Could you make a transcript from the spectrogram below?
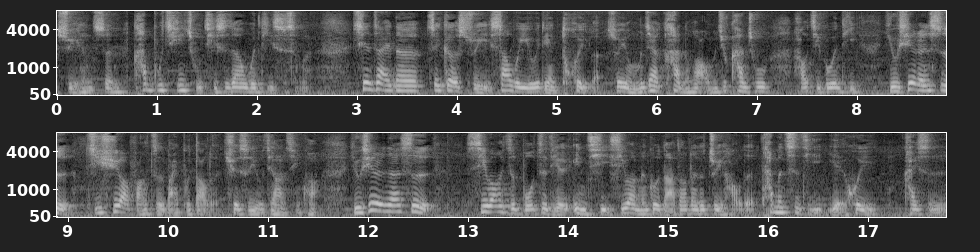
水很深，看不清楚其实这个问题是什么。现在呢，这个水稍微有一点退了，所以我们这样看的话，我们就看出好几个问题。有些人是急需要房子买不到的，确实有这样的情况；有些人呢是。希望一直搏自己的运气，希望能够拿到那个最好的。他们自己也会开始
